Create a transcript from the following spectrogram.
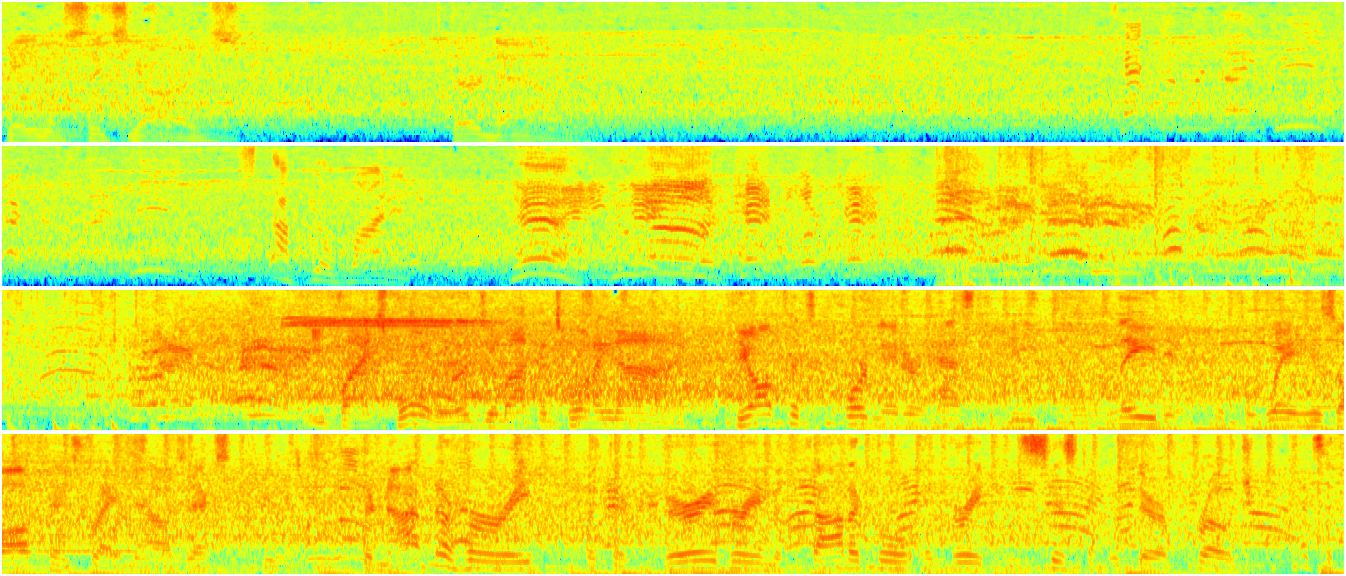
Gain of six yards. Third down. Check number 19. Check number 19. Stop your whining. Yeah, you know. Look at, look at. He fights forward to about the 29. The offense coordinator has to be elated with the way his offense right now is executed. They're not in a hurry, but they're very, very methodical and very consistent with their approach. That's a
